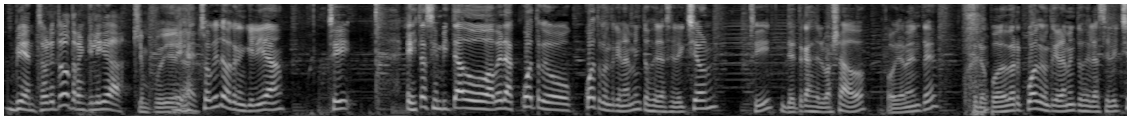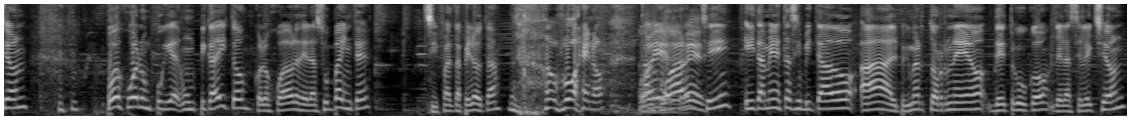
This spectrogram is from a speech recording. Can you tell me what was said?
Bien, sobre todo tranquilidad. ¿Quién pudiera? Bien. Sobre todo tranquilidad. ¿sí? Estás invitado a ver a cuatro, cuatro entrenamientos de la selección, ¿sí? Detrás del vallado, obviamente. Pero podés ver cuatro entrenamientos de la selección. Podés jugar un, un picadito con los jugadores de la sub-20, si falta pelota. bueno, está Podés bien, jugar, está bien. ¿sí? Y también estás invitado al primer torneo de truco de la selección,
